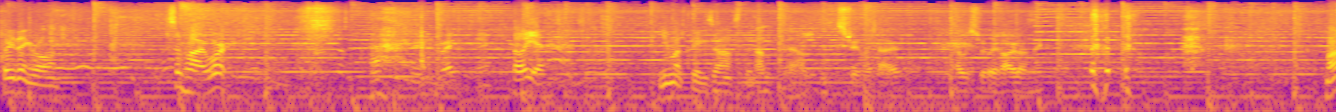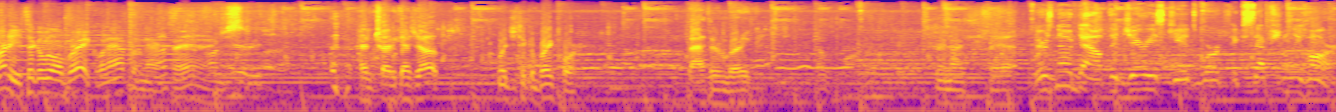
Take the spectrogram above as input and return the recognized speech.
What do you think, Roland? Some hard work. Ah. Oh yeah. You must be exhausted. I'm, I'm extremely tired. That was really hard on me. Marty, you took a little break. What happened there? Oh, yeah, I just had to try to catch up. What'd you take a break for? Bathroom break. Very nice. Yeah. There's no doubt that Jerry's kids worked exceptionally hard.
